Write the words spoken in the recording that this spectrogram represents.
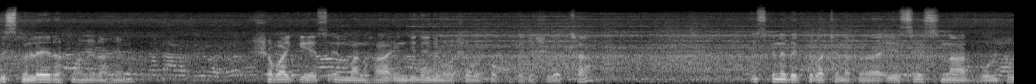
বিসমুল্লাহ রহমান রাহিম। সবাইকে এস এম মানহা ইঞ্জিনিয়ারিং ওয়ার্কশপের পক্ষ থেকে শুভেচ্ছা। স্ক্রিনে দেখতে পাচ্ছেন আপনারা এস এস নাট বল্টু,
